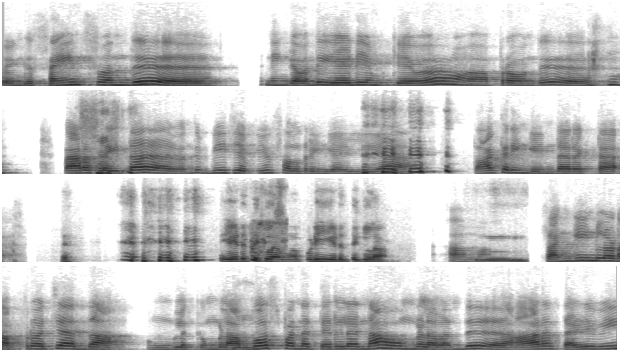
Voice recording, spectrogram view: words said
ஸோ இங்க சயின்ஸ் வந்து நீங்க வந்து ஏடிஎம்கேவும் அப்புறம் வந்து பாராசைட்டா வந்து பிஜேபியும் சொல்றீங்க இல்லையா? தாக்குறீங்க இன்டைரக்டா எடுத்துக்கலாம் அப்படி எடுத்துக்கலாம். ஆமா. சங்கிங்களோட அப்ரோச்சே அதுதான். உங்களுக்கு உங்களை. அப்போஸ் பண்ண தெரியலன்னா உங்களை வந்து ஆற தழுவி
